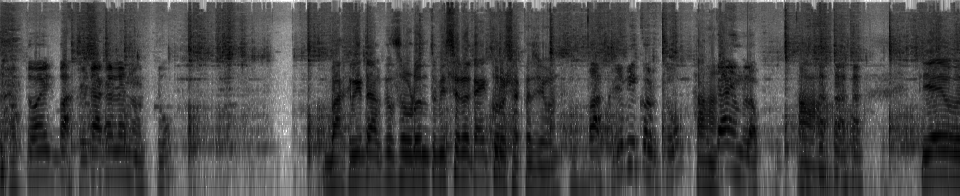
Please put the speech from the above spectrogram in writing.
फक्त वाईट भाकरी टाकायला नसतो भाकरी टाक सोडून तुम्ही सगळं काय करू शकता जेवण. भाकरी बी करतो हा, हा. टाइम लागतो. हा. ते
